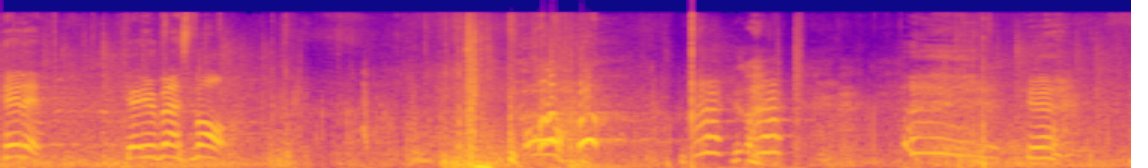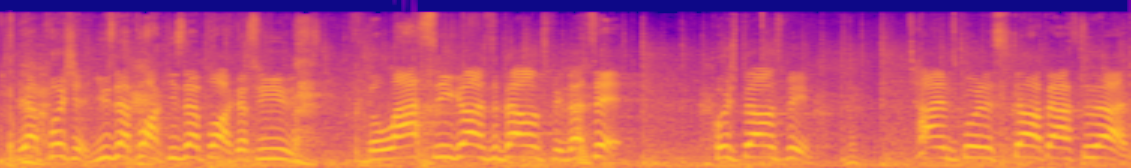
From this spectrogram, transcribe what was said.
Hit it. Get your best vault. yeah. Yeah, push it. Use that block. Use that block. That's what you use. The last thing you got is the balance beam. That's it. Push balance beam. Time's going to stop after that.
